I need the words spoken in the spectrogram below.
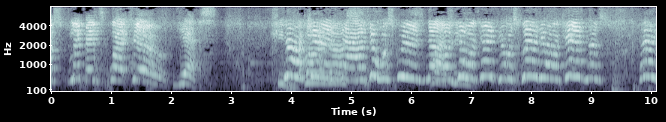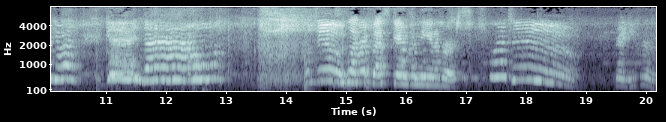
us flippin' Splatoon! yes. She You're a kid now! You're a squid now! Splatoon. You're a kid! You're a squid! You're a kid! You're a s- and you're a kid now! Splatoon! This is like the best game in the universe. Splatoon! Ready for it.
